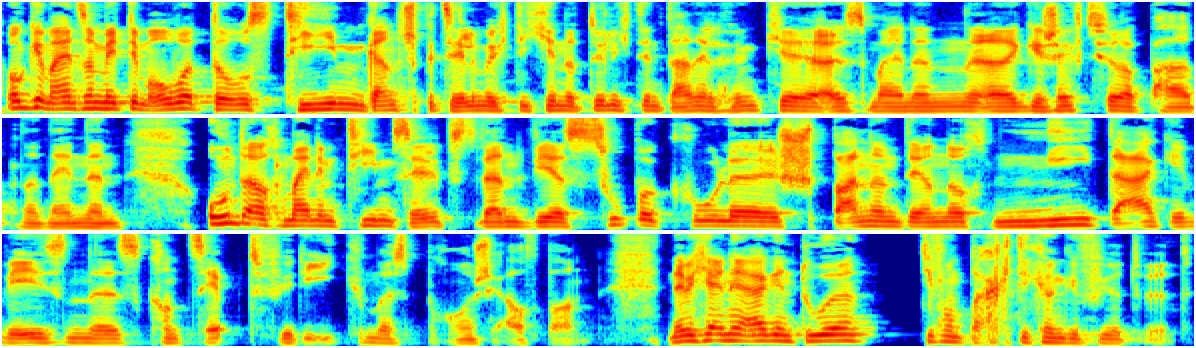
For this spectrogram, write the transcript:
Und gemeinsam mit dem Overdose-Team, ganz speziell möchte ich hier natürlich den Daniel Hönke als meinen äh, Geschäftsführerpartner nennen. Und auch meinem Team selbst werden wir super coole, spannende und noch nie dagewesenes Konzept für die E-Commerce-Branche aufbauen. Nämlich eine Agentur, die von Praktikern geführt wird.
